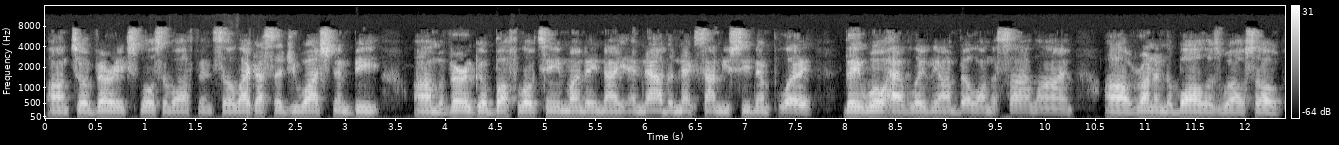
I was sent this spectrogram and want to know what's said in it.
um, to a very explosive offense. So, like I said, you watched them beat um, a very good Buffalo team Monday night, and now the next time you see them play, they will have Le'Veon Bell on the sideline uh, running the ball as well. So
